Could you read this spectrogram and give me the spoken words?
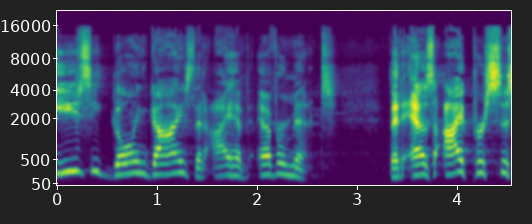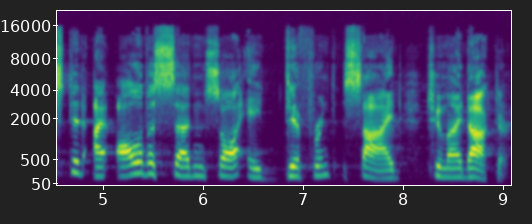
easygoing guys that I have ever met. But as I persisted, I all of a sudden saw a different side to my doctor.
